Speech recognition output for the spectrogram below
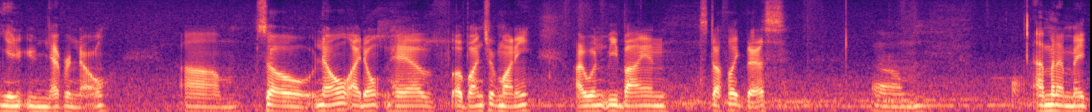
You, you never know um, so no, I don't have a bunch of money. I wouldn't be buying stuff like this. Um, I'm gonna make,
